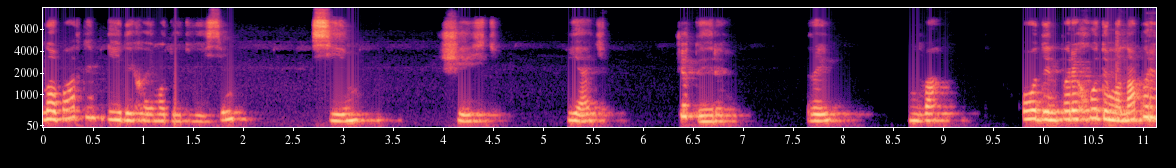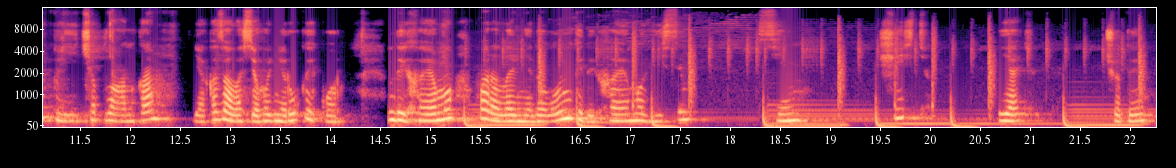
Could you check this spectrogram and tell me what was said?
лопатки і дихаємо тут 8, 7, 6, 5, 4, 3, 2, 1. Переходимо на передпліччя планка. Я казала сьогодні руки і кор. Дихаємо, паралельні долоньки, дихаємо 8, 7, 6, 5, 4,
